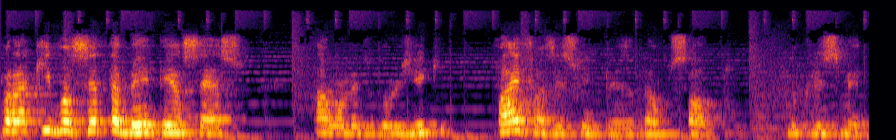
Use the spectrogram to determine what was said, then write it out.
para que você também tenha acesso a uma metodologia que vai fazer sua empresa dar um salto no crescimento.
